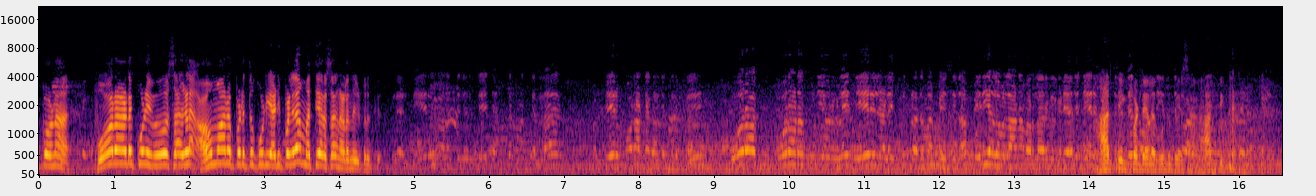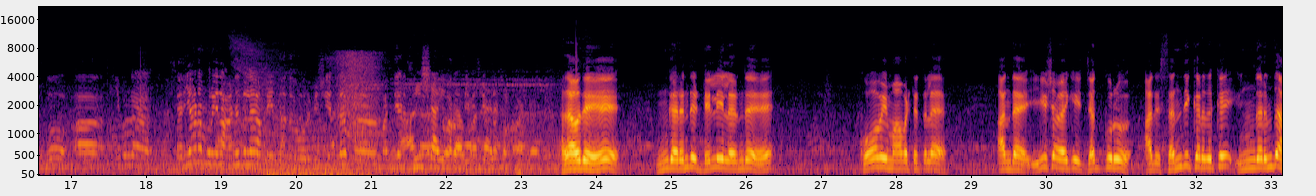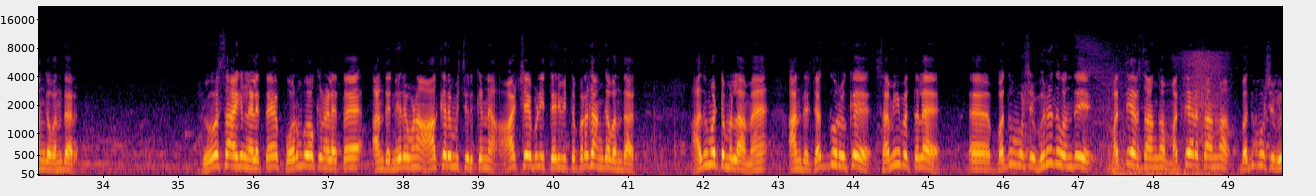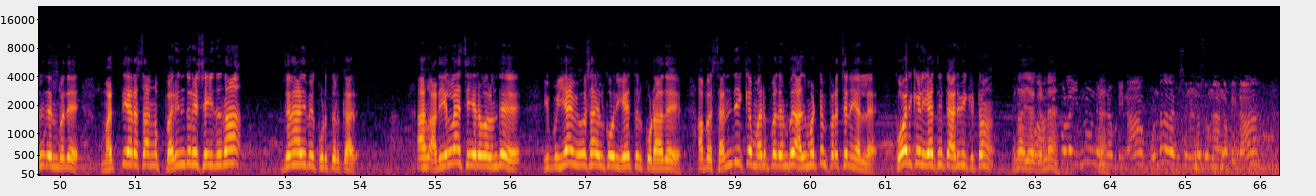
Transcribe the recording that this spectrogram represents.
போராடக்கூடிய விவசாயிகளை அவமானப்படுத்தக்கூடிய அடிப்படையில் தான் மத்திய அரசாங்கம் நடந்துகிட்டு இருக்கு இல்ல நேரு காலத்திலிருந்தே ஜந்தர் மந்தர்ல பல்வேறு போராட்டங்கள் இருந்திருக்கு போரா போராடக்கூடியவர்களை நேரில் அழைத்து பிரதமர் பேசிதான் பெரிய அளவிலான வரலாறுகள் கிடையாது. நேரு ஹார்திக் பட்டேலை கூட்டு பேசுறாங்க. ஹார்திக் பட்டேல். இவங்க சரியான முறையில அணுகல அப்படின்றத ஒரு விஷயத்த மத்திய அரசு அதாவது இங்கேருந்து டெல்லியிலேருந்து கோவை மாவட்டத்தில் அந்த ஈஷவகி ஜத்குரு அது சந்திக்கிறதுக்கு இங்கேருந்து அங்கே வந்தார். விவசாயிகள் நிலத்தை பொறும்போக்கு நிலத்தை அந்த நிறுவனம் ஆக்கிரமிச்சிருக்குன்னு ஆட்சேபனை தெரிவித்த பிறகு அங்கே வந்தார். அது மட்டும் இல்லாமல் அந்த ஜத்குருக்கு சமீபத்தில் பதுபூஷ விருது வந்து மத்திய அரசாங்கம் மத்திய அரசாங்கம் பதுபூஷ விருது என்பது மத்திய அரசாங்கம் பரிந்துரை செய்து தான் ஜனாதிபதி கொடுத்துருக்கார். அதையெல்லாம் செய்கிறவர் வந்து இப்போ ஏன் விவசாயிகளுக்கு ஒரு ஏற்றுக்கூடாது அப்போ சந்திக்க மறுப்பது என்பது அது மட்டும் பிரச்சனை அல்ல. கோரிக்கைகளை ஏற்றுக்கிட்டு அறிவிக்கட்டும். என்ன இன்னொன்னு என்ன அப்படின்னா பொன் ராதாகிருஷ்ணன் என்ன சொன்னாங்க அப்படின்னா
